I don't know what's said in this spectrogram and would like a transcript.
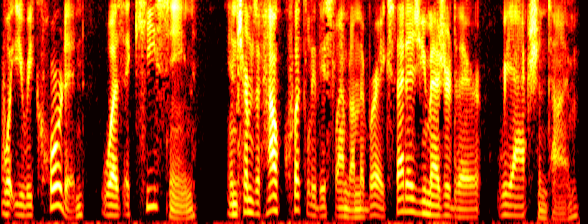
what you recorded was a key scene in terms of how quickly they slammed on the brakes. That is, you measured their reaction time.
